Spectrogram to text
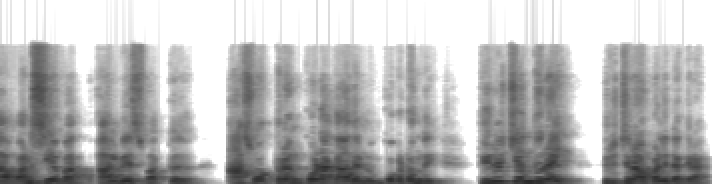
ఆ వన్స్ ఏ వక్ ఆల్వేస్ వక్ ఆ సూత్రం కూడా కాదండి ఇంకొకటి ఉంది. తిరుచెందురై తిరుచిరాపల్లి దగ్గర.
